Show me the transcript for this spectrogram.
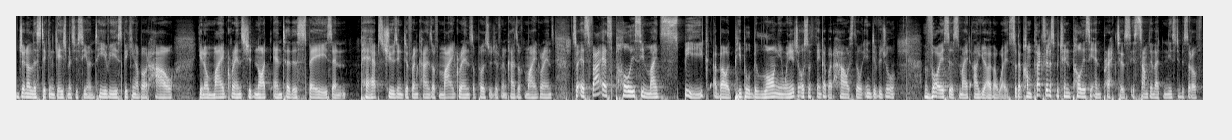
journalistic engagements you see on TV speaking about how you know migrants should not enter this space and perhaps choosing different kinds of migrants opposed to different kinds of migrants. So, as far as policy might speak about people belonging, we need to also think about how still individual voices might argue otherwise. So, the complexities between policy and practice is something that needs to be sort of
